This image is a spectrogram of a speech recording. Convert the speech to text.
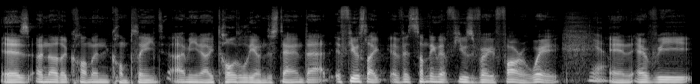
is another common complaint. I mean, I totally understand that. It feels like if it's something that feels very far away Yeah. and every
